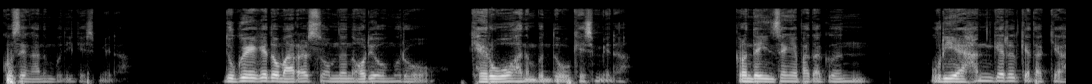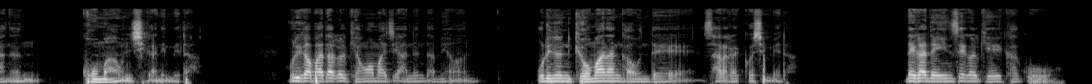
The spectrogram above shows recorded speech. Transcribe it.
고생하는 분이 계십니다. 누구에게도 말할 수 없는 어려움으로 괴로워하는 분도 계십니다. 그런데 인생의 바닥은 우리의 한계를 깨닫게 하는 고마운 시간입니다. 우리가 바닥을 경험하지 않는다면 우리는 교만한 가운데 살아갈 것입니다. 내가 내 인생을 계획하고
